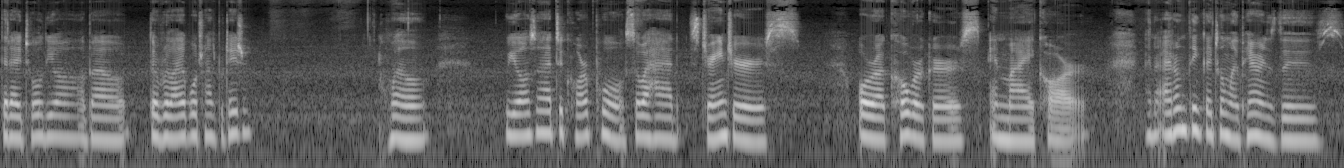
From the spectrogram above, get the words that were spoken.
that I told y'all about the reliable transportation? Well, we also had to carpool, so I had strangers or uh, coworkers in my car. And I don't think I told my parents this,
